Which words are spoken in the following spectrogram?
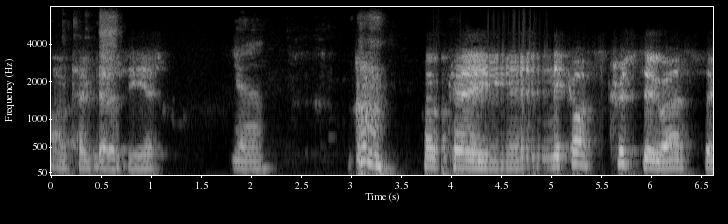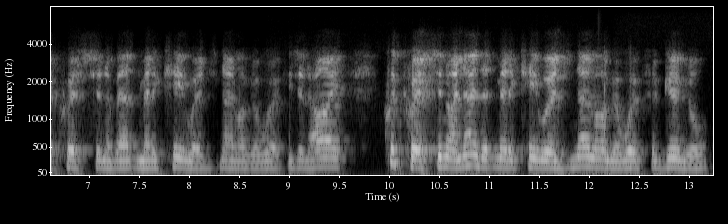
I'll take that as a yes. Yeah. Okay, Nikos Christou asked a question about meta keywords no longer work. He said, Hi, quick question. I know that meta keywords no longer work for Google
